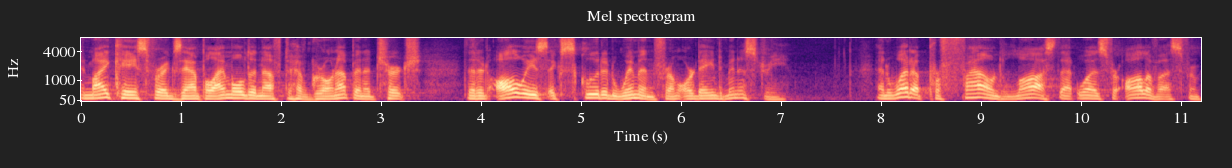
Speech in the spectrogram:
In my case, for example, I'm old enough to have grown up in a church that had always excluded women from ordained ministry. And what a profound loss that was for all of us from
